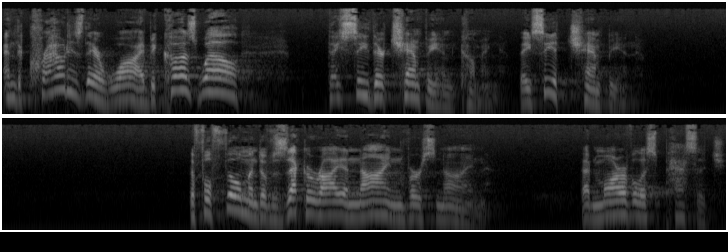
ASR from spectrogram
and the crowd is there. Why? Because, well, they see their champion coming. They see a champion. The fulfillment of Zechariah 9, verse 9. That marvelous passage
